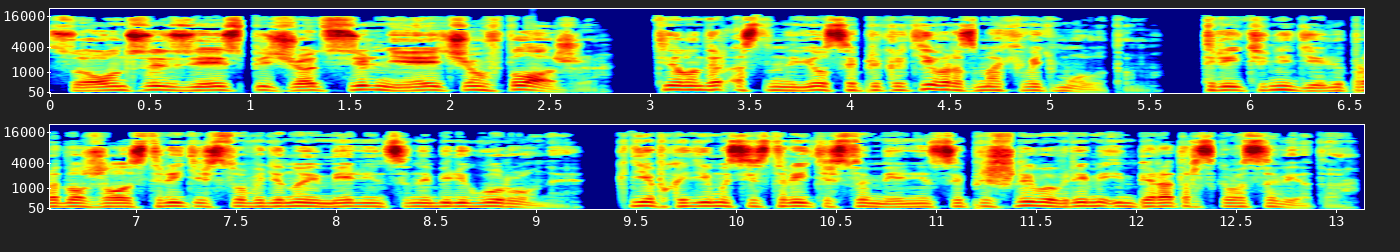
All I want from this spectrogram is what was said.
«Солнце здесь печет сильнее, чем в плаже». Тиландер остановился, прекратив размахивать молотом. Третью неделю продолжалось строительство водяной мельницы на берегу Роны. К необходимости строительства мельницы пришли во время императорского совета,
